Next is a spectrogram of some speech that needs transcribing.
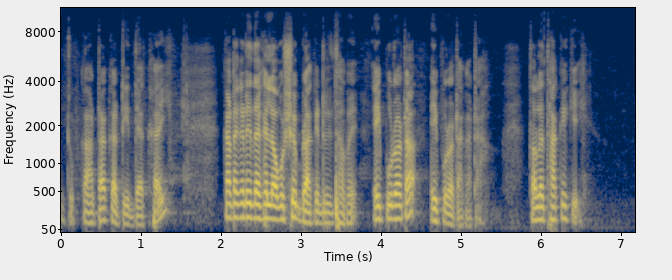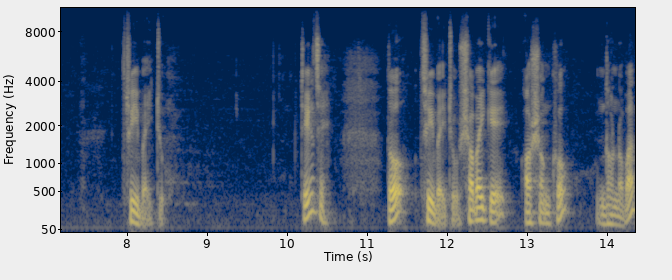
একটু কাটাকাটি দেখাই। কাটাকাটি দেখালে অবশ্যই ব্র্যাকেট দিতে হবে। এই পুরাটা এই পুরাটা কাটা তাহলে থাকে কি? থ্রি বাই টু ঠিক আছে? তো থ্রি বাই টু সবাইকে অসংখ্য ধন্যবাদ।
